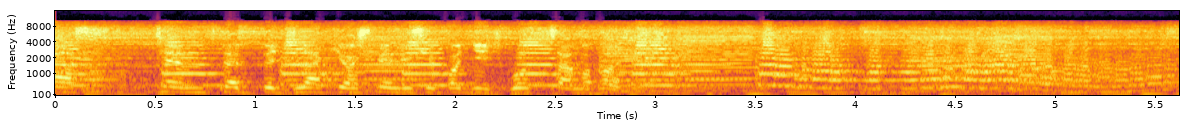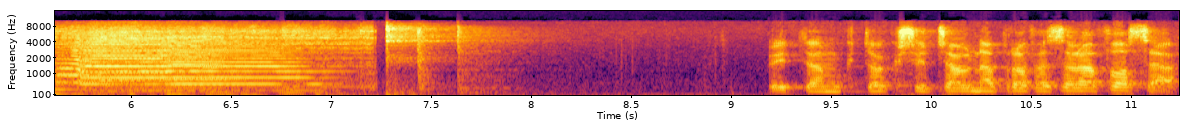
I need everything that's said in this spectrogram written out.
Który z was, tępe bydlaki, ośmieli się podnieść głos w samochodzie? Pytam, kto krzyczał na profesora Fossa?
